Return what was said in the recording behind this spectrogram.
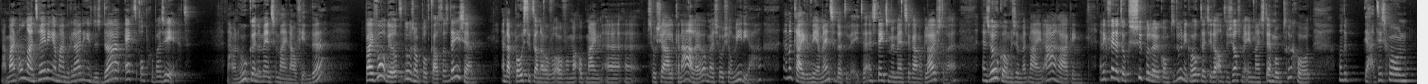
Nou, mijn online training en mijn begeleiding is dus daar echt op gebaseerd. Nou, en hoe kunnen mensen mij nou vinden? Bijvoorbeeld door zo'n podcast als deze. En daar post ik dan over, op mijn uh, uh, sociale kanalen, op mijn social media. En dan krijgen meer mensen dat te weten. En steeds meer mensen gaan ook luisteren. En zo komen ze met mij in aanraking. En ik vind het ook super leuk om te doen. Ik hoop dat je de enthousiasme in mijn stem ook terug hoort. Want ik, ja, het is gewoon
